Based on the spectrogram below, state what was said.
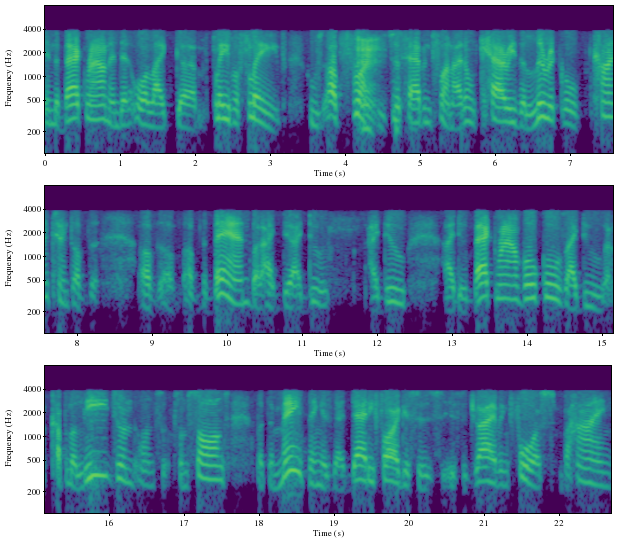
in the background, and then or like um, Flavor Flav, who's up front, mm. who's just having fun. I don't carry the lyrical content of the of of, of the band, but I do I do I do I do background vocals. I do a couple of leads on on some songs. But the main thing is that Daddy Fargas is is the driving force behind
